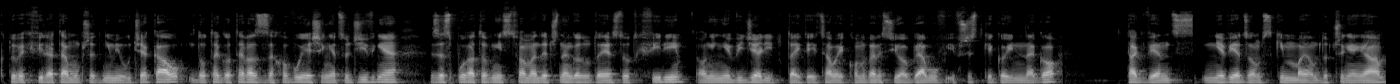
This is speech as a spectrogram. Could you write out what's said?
który chwilę temu przed nimi uciekał. Do tego teraz zachowuje się nieco dziwnie. Zespół ratownictwa medycznego tutaj jest od chwili. Oni nie widzieli tutaj tej całej konwersji objawów i wszystkiego innego. Tak więc nie wiedzą, z kim mają do czynienia.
